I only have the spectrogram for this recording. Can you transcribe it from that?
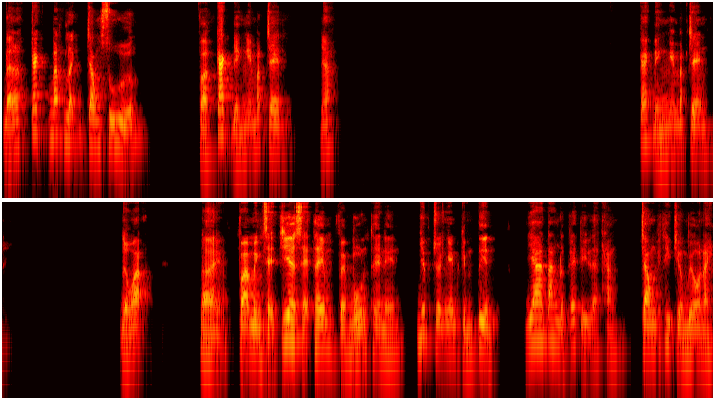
Đó là cách bắt lệnh trong xu hướng và cách để anh em bắt trên nhá. Cách để anh em bắt trên. Đúng không ạ? Đấy, và mình sẽ chia sẻ thêm về bốn thế nến giúp cho anh em kiếm tiền gia tăng được cái tỷ lệ thắng trong cái thị trường BO này.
